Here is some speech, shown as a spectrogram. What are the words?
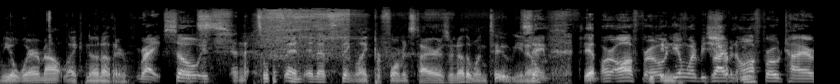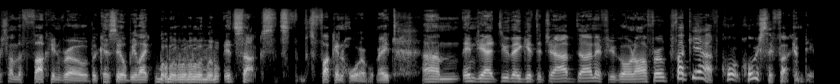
you'll wear them out like none other. right? So It's- it's and that's what- and, and that's the thing. Like performance tires are another one too. You know, Same. Yep. Or off road. You You don't want to be driving off road tires on the fucking road because they'll be like it sucks. It's, it's fucking horrible, right? Um, and yet, do they get the job done if you're going off road? Fuck yeah, of course, of course they fucking do.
